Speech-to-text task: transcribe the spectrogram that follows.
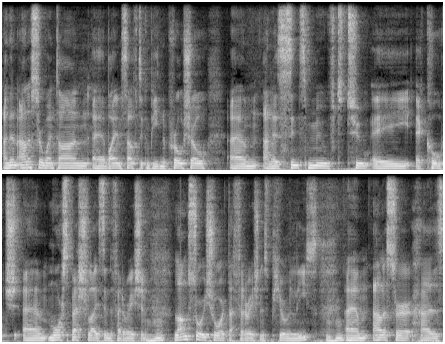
And then Alastair went on uh, by himself to compete in a pro show um, and has since moved to a, a coach um, more specialised in the federation. Long story short, that federation is pure elite. Um, Alastair has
